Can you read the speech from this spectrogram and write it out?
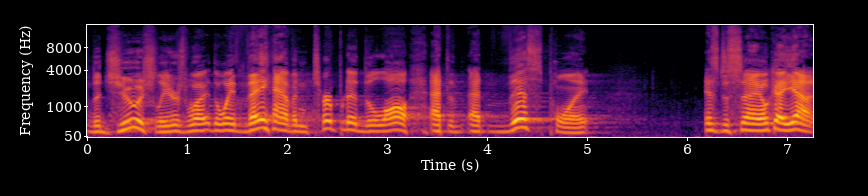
the Jewish leaders, the way they have interpreted the law at, the, at this point is to say, okay, yeah,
